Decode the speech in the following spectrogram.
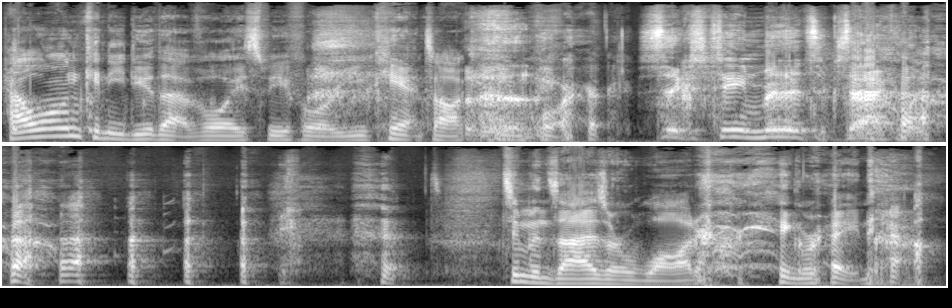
How long can you do that voice before you can't talk anymore? 16 minutes exactly. Timon's eyes are watering right now.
